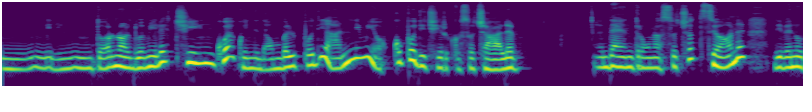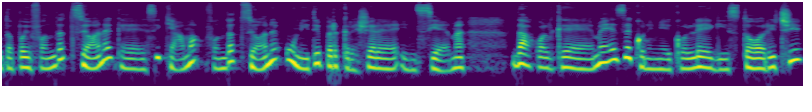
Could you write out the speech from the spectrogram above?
mm, intorno al 2005, quindi da un bel po' di anni, mi occupo di circo sociale dentro un'associazione divenuta poi fondazione che si chiama Fondazione Uniti per Crescere Insieme. Da qualche mese con i miei colleghi storici,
